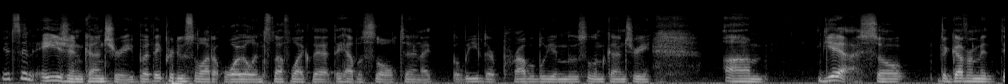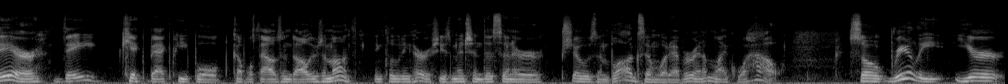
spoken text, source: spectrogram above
it's an Asian country, but they produce a lot of oil and stuff like that. They have a sultan. I believe they're probably a Muslim country. Um, yeah, so the government there they kick back people a couple thousand dollars a month, including her. She's mentioned this in her shows and blogs and whatever, and I'm like, wow. So really, your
